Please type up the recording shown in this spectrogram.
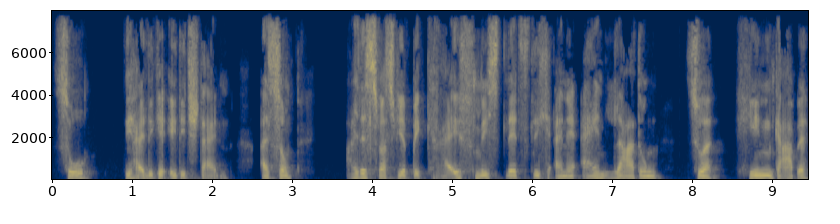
So die heilige Edith Stein. Also alles, was wir begreifen, ist letztlich eine Einladung zur Hingabe.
